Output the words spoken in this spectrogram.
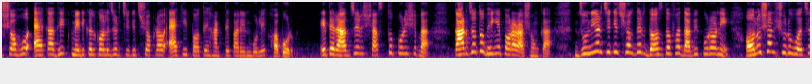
সহ একাধিক মেডিকেল কলেজের চিকিৎসকরাও একই পথে হাঁটতে পারেন বলে খবর। এতে রাজ্যের স্বাস্থ্য পরিষেবা কার্যত ভেঙে পড়ার আশঙ্কা। জুনিয়র চিকিৎসকদের দশ দফা দাবি পূরণে অনশন শুরু হয়েছে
